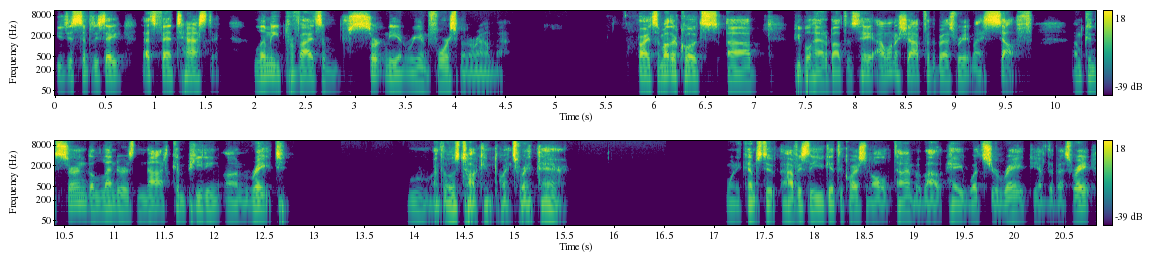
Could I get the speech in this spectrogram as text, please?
you just simply say, that's fantastic. Let me provide some certainty and reinforcement around that. All right, some other quotes uh, people had about this. Hey, I want to shop for the best rate myself. I'm concerned the lender is not competing on rate. Ooh, are those talking points right there? When it comes to obviously you get the question all the time about hey what's your rate? Do you have the best rate?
